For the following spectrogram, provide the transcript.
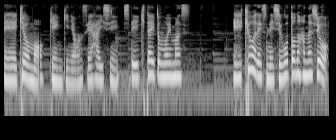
えー今日も元気に音声配信していきたいと思います。えー今日はですね、仕事の話を、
